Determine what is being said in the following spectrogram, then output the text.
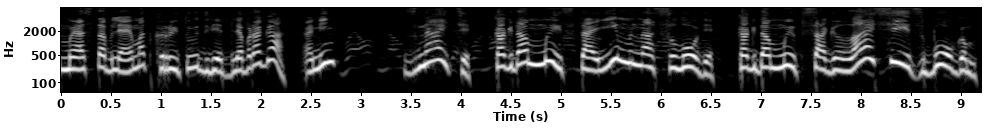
мы оставляем открытую дверь для врага. Аминь. Знаете, когда мы стоим на слове, когда мы в согласии с Богом,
